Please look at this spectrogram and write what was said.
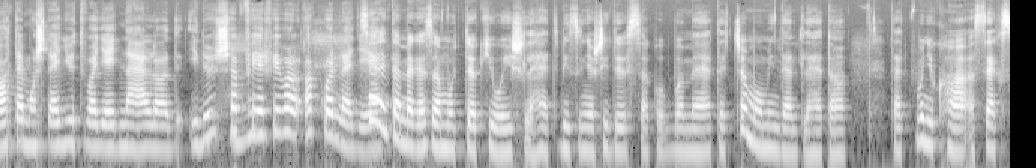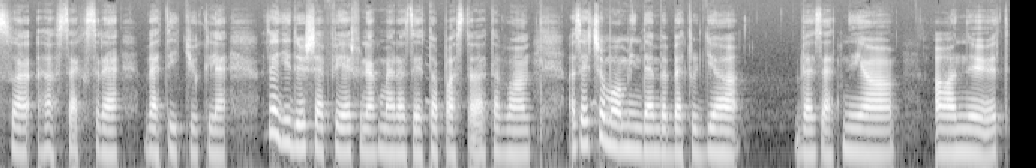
ha te most együtt vagy egy nálad idősebb uh-huh. férfival, akkor legyél. Szerintem meg ez amúgy tök jó is lehet bizonyos időszakokban, mert egy csomó mindent lehet a... Tehát mondjuk, ha a, szex, a szexre vetítjük le, az egy idősebb férfinak már azért tapasztalata van, az egy csomó mindenbe be tudja vezetni a, a nőt,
